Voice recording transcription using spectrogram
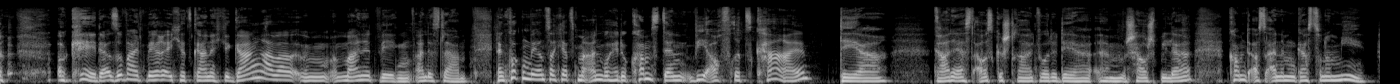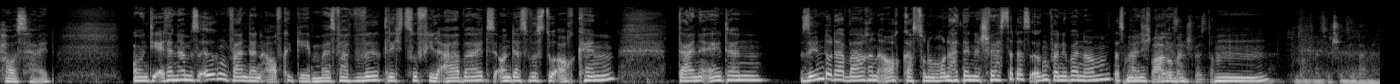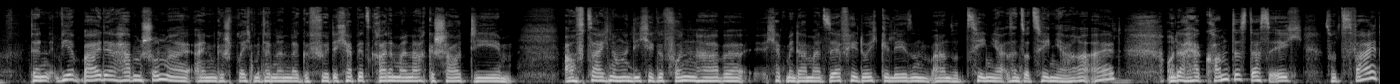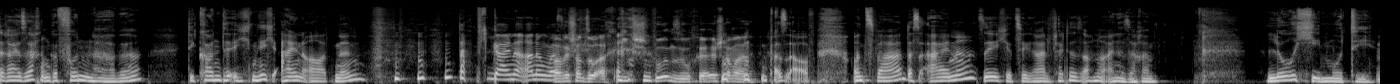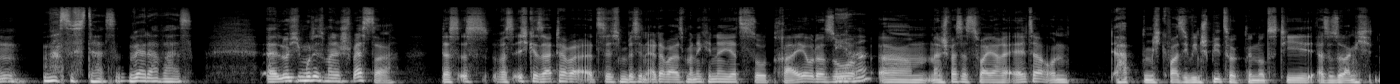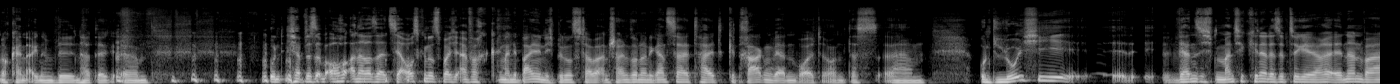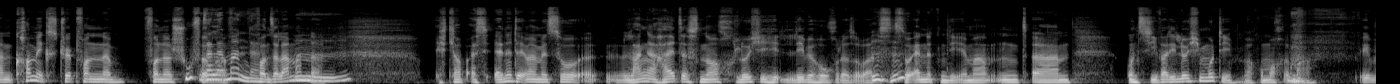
okay, da, so weit wäre ich jetzt gar nicht gegangen, aber ähm, meinetwegen, alles klar. Dann gucken wir uns doch jetzt mal an, woher du kommst, denn wie auch Fritz Karl, der gerade erst ausgestrahlt wurde, der ähm, Schauspieler, kommt aus einem Gastronomiehaushalt. Und die Eltern haben es irgendwann dann aufgegeben, weil es war wirklich zu viel Arbeit und das wirst du auch kennen. Deine Eltern sind oder waren auch Gastronomen. Oder hat deine Schwester das irgendwann übernommen? Das meine ich Schwager meine Schwester. Mhm. Die machen das jetzt schon sehr lange. Denn wir beide haben schon mal ein Gespräch miteinander geführt. Ich habe jetzt gerade mal nachgeschaut, die Aufzeichnungen, die ich hier gefunden habe. Ich habe mir damals sehr viel durchgelesen, waren so zehn Jahre, sind so zehn Jahre alt. Und daher kommt es, dass ich so zwei, drei Sachen gefunden habe, die konnte ich nicht einordnen. da habe ich keine Ahnung, was. Machen wir schon so Archivspurensuche, schon mal. Pass auf. Und zwar, das eine, sehe ich jetzt hier gerade, vielleicht ist es auch nur eine Sache. Lurchimutti. Hm. Was ist das? Wer da was? Äh, Lurchimutti ist meine Schwester. Das ist, was ich gesagt habe, als ich ein bisschen älter war als meine Kinder, jetzt so drei oder so. Ja. Ähm, meine Schwester ist zwei Jahre älter und habe mich quasi wie ein Spielzeug benutzt, die, also solange ich noch keinen eigenen Willen hatte. Ähm, und ich habe das aber auch andererseits sehr ausgenutzt, weil ich einfach meine Beine nicht benutzt habe anscheinend, sondern die ganze Zeit halt getragen werden wollte. Und das ähm, und Lurchi äh, werden sich manche Kinder der 70er Jahre erinnern, war ein Comicstrip von einer, von einer Schuhfirma. Salamander. Von Salamander. Mhm. Ich glaube, es endete immer mit so, äh, lange halt es noch, Lurchi lebe hoch oder sowas. Mhm. So endeten die immer. Und, ähm, und sie war die Lurchi Mutti, warum auch immer.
